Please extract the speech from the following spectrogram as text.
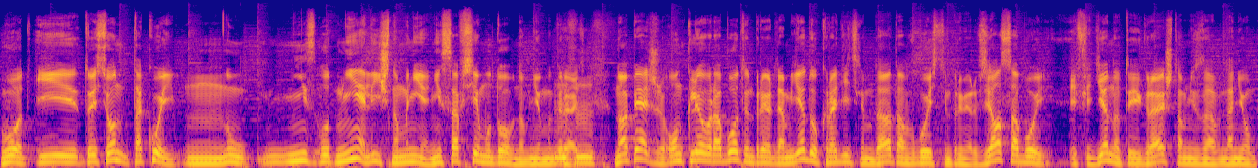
Вот, и то есть он такой, ну, не, вот мне, лично мне, не совсем удобно в нем играть. Но опять же, он клево работает, например, там еду к родителям, да, там в гости, например, взял с собой, офигенно, ты играешь там, не знаю, на нем.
